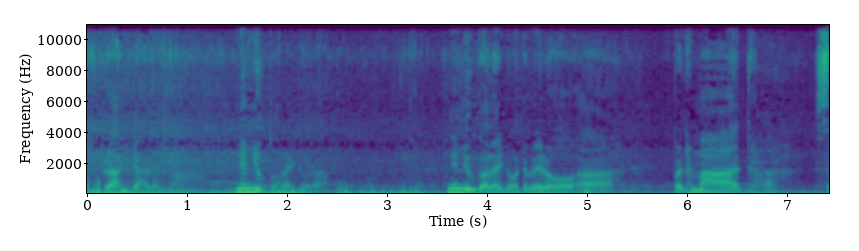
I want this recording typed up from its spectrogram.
ဒီပရာဟိတာထဲမှာနှစ်မြုပ်သွားလိုက်တော့တာပေါ့နှစ်မြုပ်သွားလိုက်တော့တပည့်တော်ဟာပထမဒါစ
